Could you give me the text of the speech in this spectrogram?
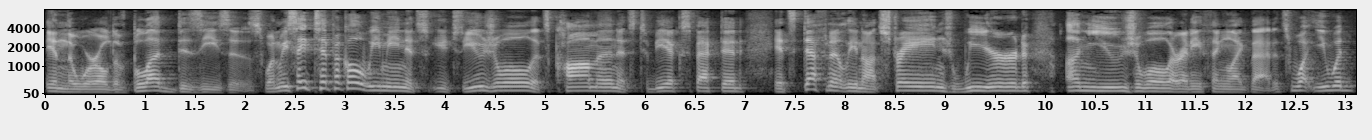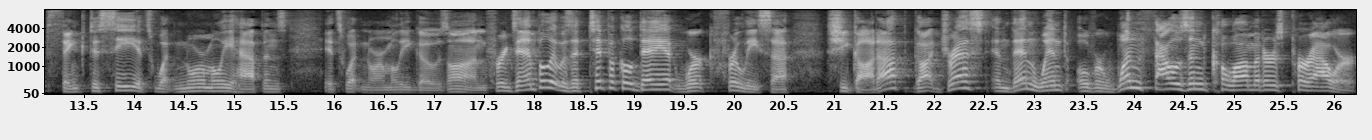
in the world of blood diseases. When we say typical, we mean it's, it's usual, it's common, it's to be expected. It's definitely not strange, weird, unusual, or anything like that. It's what you would think to see, it's what normally happens, it's what normally goes on. For example, it was a typical day at work for Lisa. She got up, got dressed, and then went over 1,000 kilometers per hour.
